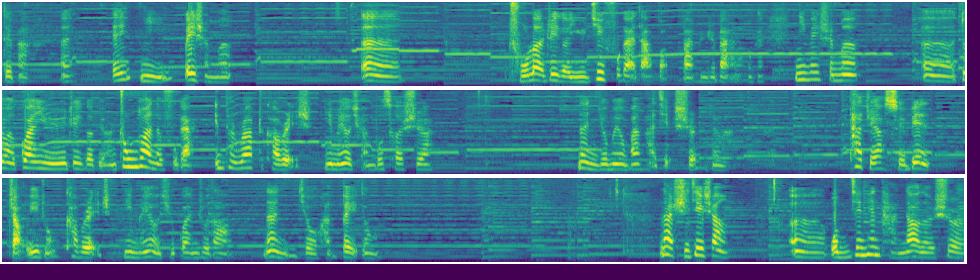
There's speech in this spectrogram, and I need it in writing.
对吧？哎。”哎，你为什么？嗯，除了这个语句覆盖达百百分之百了，OK？你为什么？呃，对，关于这个，比方中断的覆盖 （interrupt coverage），你没有全部测试啊？那你就没有办法解释，对吗？他只要随便找一种 coverage，你没有去关注到，那你就很被动。那实际上，呃，我们今天谈到的是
